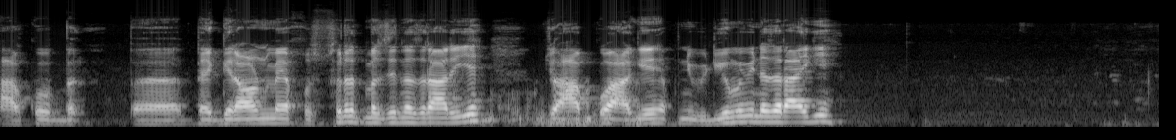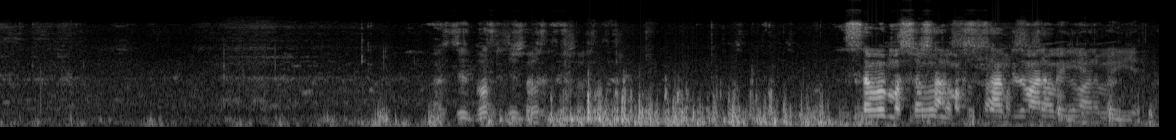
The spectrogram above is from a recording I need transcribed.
आपको बैकग्राउंड में खूबसूरत मस्जिद नज़र आ रही है, जो आपको आगे अपनी वीडियो में भी नज़र आएगी। मस्जिद बहुत सब साहब के ज़माने में ही है।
